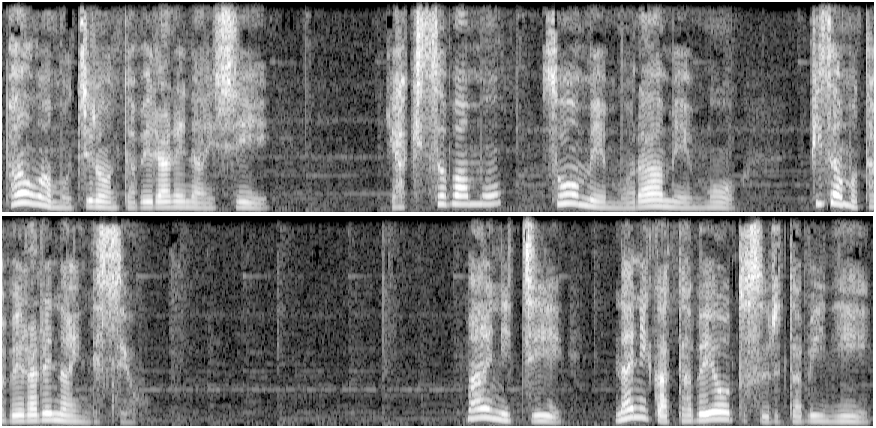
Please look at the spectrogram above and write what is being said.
パンはもちろん食べられないし焼きそばもそうめんもラーメンもピザも食べられないんですよ。毎日何か食べようとするたびに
